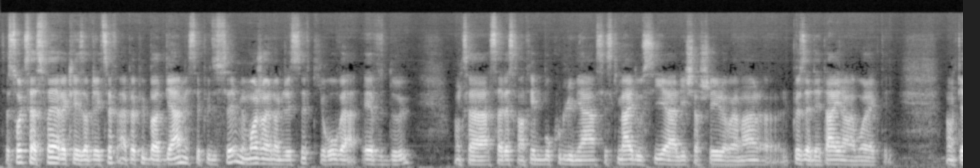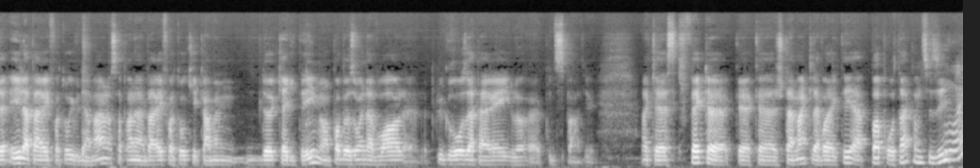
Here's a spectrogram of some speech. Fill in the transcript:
C'est sûr que ça se fait avec les objectifs un peu plus bas de gamme et c'est plus difficile, mais moi j'ai un objectif qui rouvre à f2. Donc ça, ça laisse rentrer beaucoup de lumière. C'est ce qui m'aide aussi à aller chercher là, vraiment le plus de détails dans la Voie lactée. Donc, euh, et l'appareil photo, évidemment. Là, ça prend un appareil photo qui est quand même de qualité, mais on n'a pas besoin d'avoir le, le plus gros appareil, là, euh, plus dispendieux. Donc, euh, ce qui fait que, que, que, justement que la Voie lactée elle pop autant, comme tu dis, Ouais.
